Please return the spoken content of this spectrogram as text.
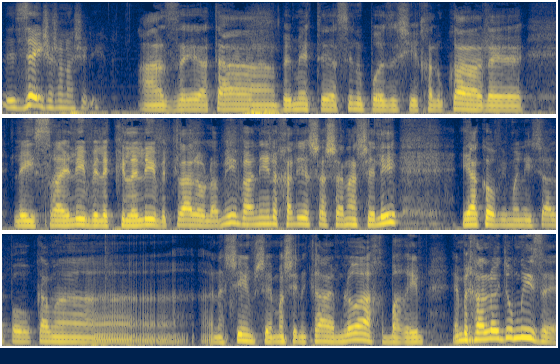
זה איש השנה שלי. אז uh, אתה באמת, uh, עשינו פה איזושהי חלוקה ל, לישראלי ולכללי וכלל עולמי, ואני אלך על יש השנה שלי. יעקב, אם אני אשאל פה כמה אנשים שמה שנקרא הם לא העכברים, הם בכלל לא ידעו מי זה.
